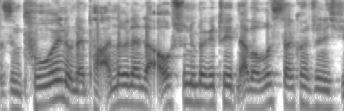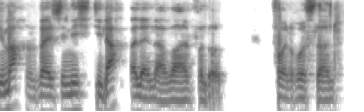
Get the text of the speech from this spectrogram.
sind Polen und ein paar andere Länder auch schon übergetreten, aber Russland konnte nicht viel machen, weil sie nicht die Nachbarländer waren von, von Russland.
